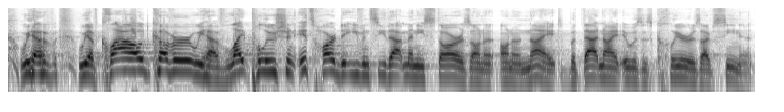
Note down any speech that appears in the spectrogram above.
we, have, we have cloud cover, we have light pollution. It's hard to even see that many stars on a, on a night, but that night it was as clear as I've seen it.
